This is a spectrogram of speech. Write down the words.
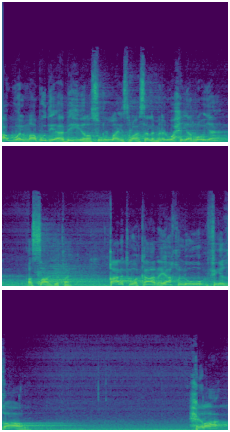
أول ما بدأ به رسول الله صلى الله عليه وسلم من الوحي الرؤيا الصادقة. قالت وكان يخلو في غار حراء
